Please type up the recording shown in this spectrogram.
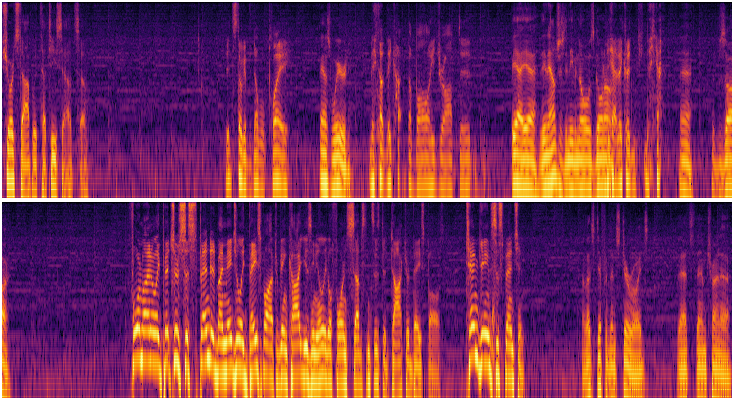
shortstop with Tatis out, so Did still get the double play. Yeah, was weird. They thought they caught the ball, he dropped it. Yeah, yeah. The announcers didn't even know what was going on. Yeah, they couldn't. Yeah. Yeah, it's bizarre. Four minor league pitchers suspended by Major League Baseball after being caught using illegal foreign substances to doctor baseballs. 10 game suspension. Now, that's different than steroids. That's them trying to.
